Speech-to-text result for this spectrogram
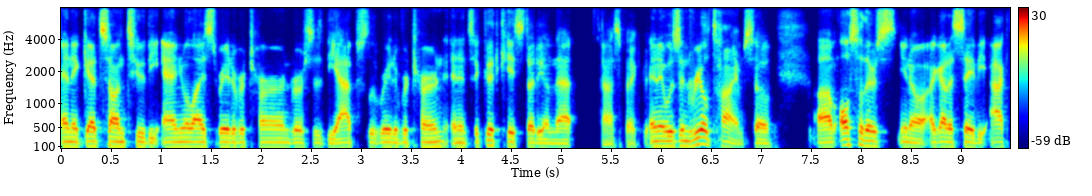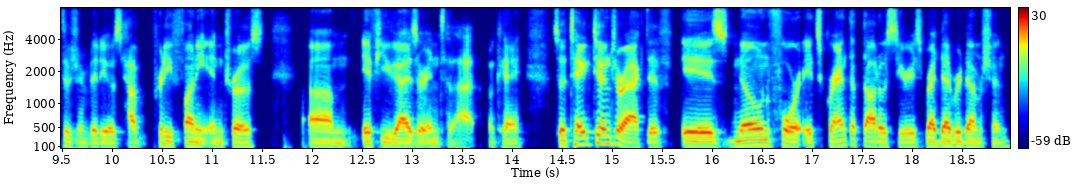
and it gets onto the annualized rate of return versus the absolute rate of return and it's a good case study on that aspect. And it was in real time. So um, also there's you know i gotta say the activision videos have pretty funny intros um, if you guys are into that okay? So take two interactive is known for its grand theft auto series red dead redemption.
